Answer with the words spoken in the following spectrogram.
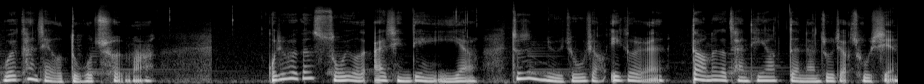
我会看起来有多蠢吗？我就会跟所有的爱情电影一样，就是女主角一个人。到那个餐厅要等男主角出现，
